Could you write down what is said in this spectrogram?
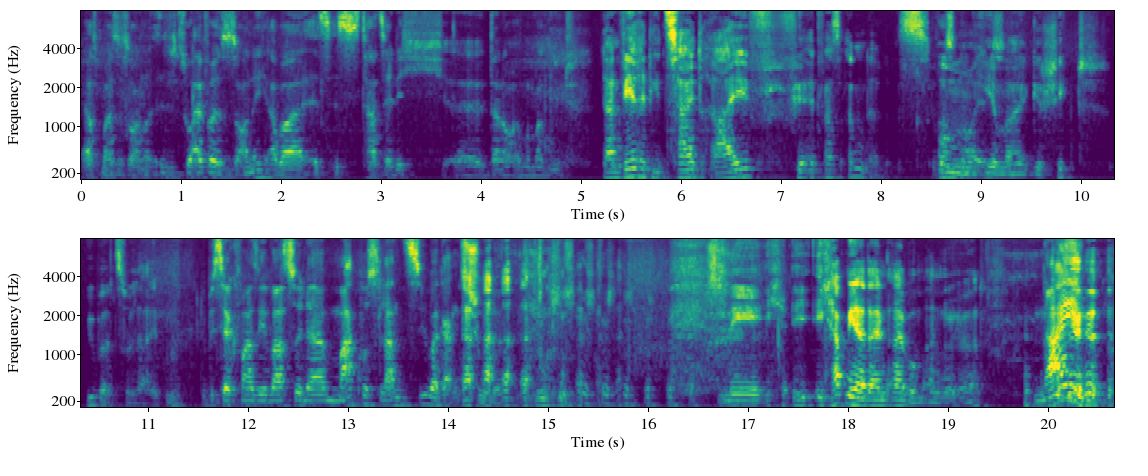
Erstmal ist es auch so einfach ist es auch nicht, aber es ist tatsächlich äh, dann auch irgendwann mal gut. Dann wäre die Zeit reif für etwas anderes, Was um Neues. hier mal geschickt überzuleiten. Du bist ja quasi, warst du in der Markus Lanz Übergangsschule. Nee, ich, ich, ich habe mir ja dein Album angehört. Nein!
